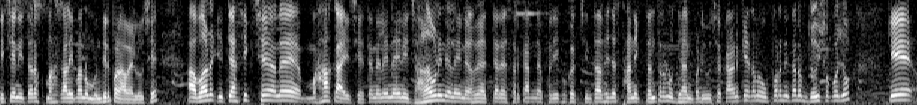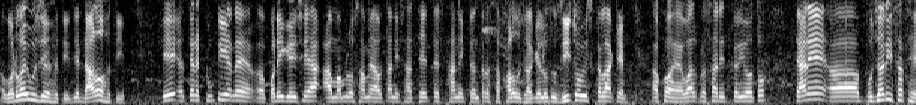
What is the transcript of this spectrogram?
નીચેની તરફ મહાકાળીમાનું મંદિર પણ આવેલું છે. આ વડ ઐતિહાસિક છે અને મહાકાય છે. તેને લઈને એની જાળવણીને લઈને હવે અત્યારે સરકારને ફરી એક વખત ચિંતા થઈ છે. સ્થાનિક તંત્રનું ધ્યાન પડ્યું છે. કારણ કે તમે ઉપરની તરફ જોઈ શકો છો કે વડવાયું જે હતી, જે ડાળો હતી એ અત્યારે તૂટી અને પડી ગઈ છે. આ મામલો સામે આવતાની સાથે તે સ્થાનિક તંત્ર સફાળું જાગેલું હતું. ઝી ચોવીસ કલાકે આખો અહેવાલ પ્રસારિત કર્યો હતો. ત્યારે પૂજારી સાથે,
